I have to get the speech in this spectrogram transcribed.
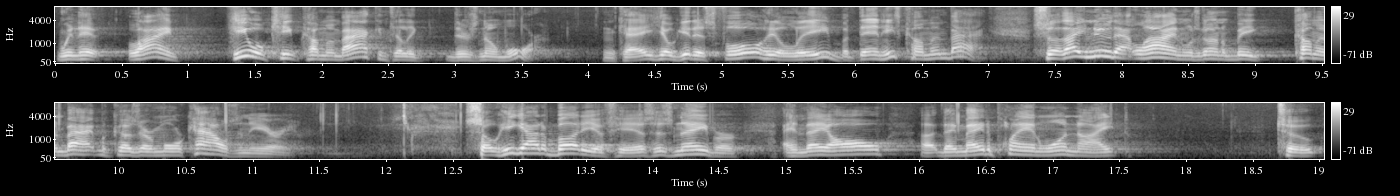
When the lion, he will keep coming back until he, there's no more. Okay, he'll get his full, he'll leave, but then he's coming back. So they knew that lion was going to be coming back because there are more cows in the area. So he got a buddy of his, his neighbor, and they all uh, they made a plan one night to,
